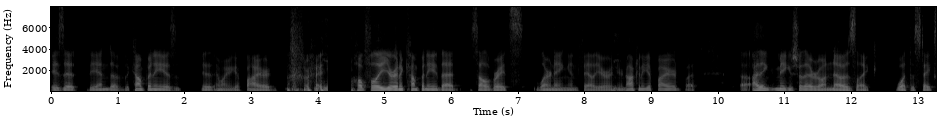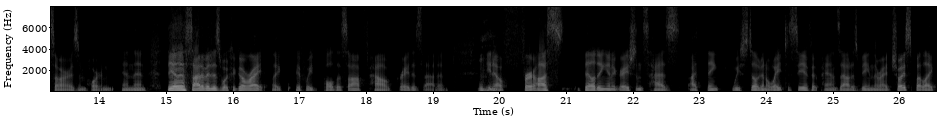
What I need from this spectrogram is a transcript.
is it the end of the company? Is, it, am i going to get fired? Right hopefully you're in a company that celebrates learning and failure and you're not going to get fired but uh, i think making sure that everyone knows like what the stakes are is important and then the other side of it is what could go right like if we pull this off how great is that and you Mhm. know for us building integrations has i think we're still going to wait to see if it pans out as being the right choice but like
